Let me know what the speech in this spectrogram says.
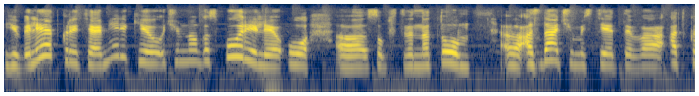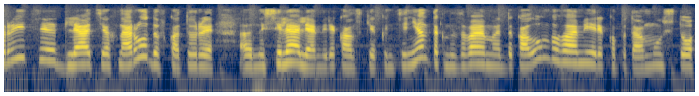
юбилей открытия Америки, очень много спорили о, э, собственно, том, э, о значимости этого открытия для тех народов, которые э, населяли американский континент, так называемая доколумбовая Америка, потому что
